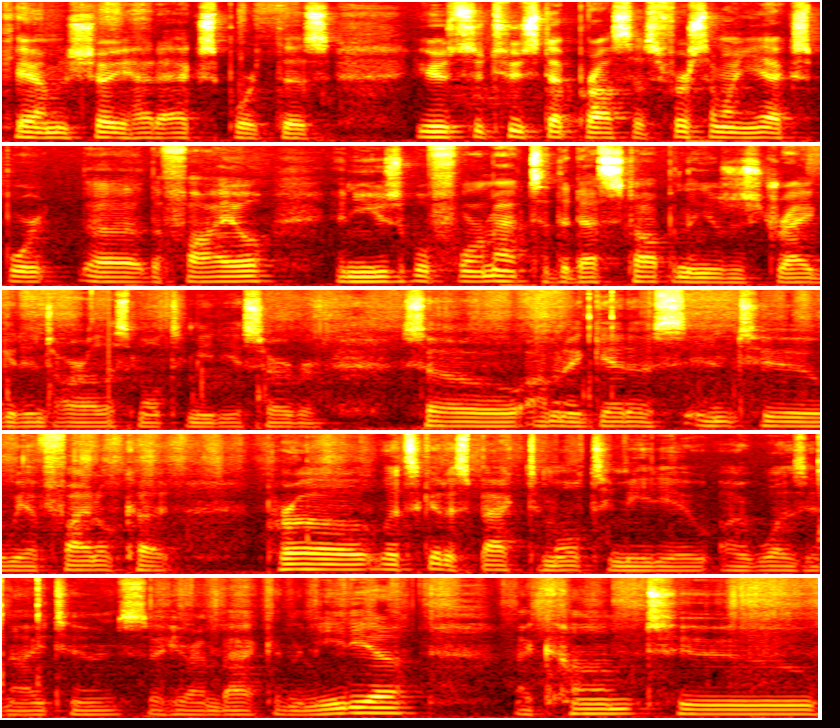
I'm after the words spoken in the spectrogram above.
Okay, I'm going to show you how to export this. It's a two-step process. First, I want you to export uh, the file in usable format to the desktop, and then you'll just drag it into RLS Multimedia Server. So I'm going to get us into, we have Final Cut Pro. Let's get us back to multimedia. I was in iTunes, so here I'm back in the media. I come to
